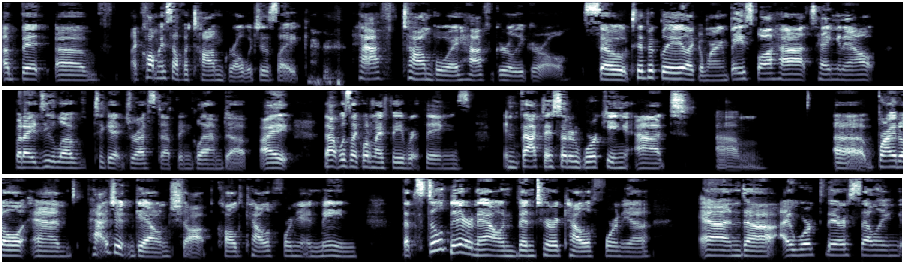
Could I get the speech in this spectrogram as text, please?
a bit of, I call myself a tom girl, which is like half tomboy, half girly girl. So typically like I'm wearing baseball hats, hanging out but I do love to get dressed up and glammed up. I, that was like one of my favorite things. In fact, I started working at, um, a bridal and pageant gown shop called California and Maine that's still there now in Ventura, California. And, uh, I worked there selling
